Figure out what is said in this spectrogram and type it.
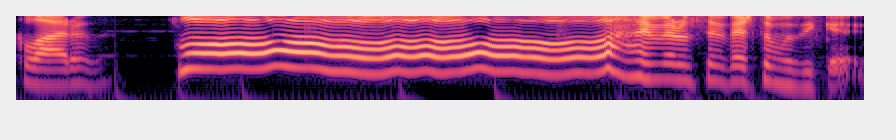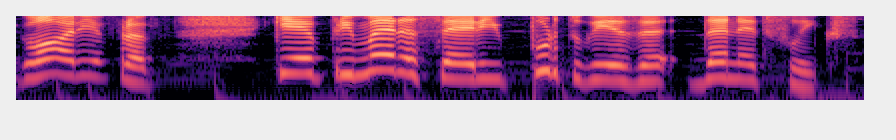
claro. Glória! Lembram-me sempre esta música. Glória, pronto. Que é a primeira série portuguesa da Netflix.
